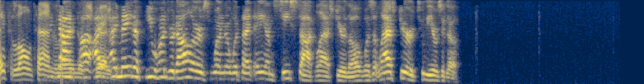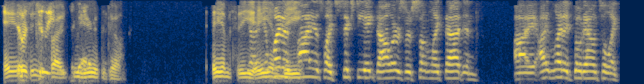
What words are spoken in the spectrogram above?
Takes a long time to learn those I, I made a few hundred dollars when with that AMC stock last year, though. Was it last year or two years ago? AMC was two probably two years ago. AMC, Yeah, AMD. it went as high as like sixty-eight dollars or something like that, and I I let it go down to like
